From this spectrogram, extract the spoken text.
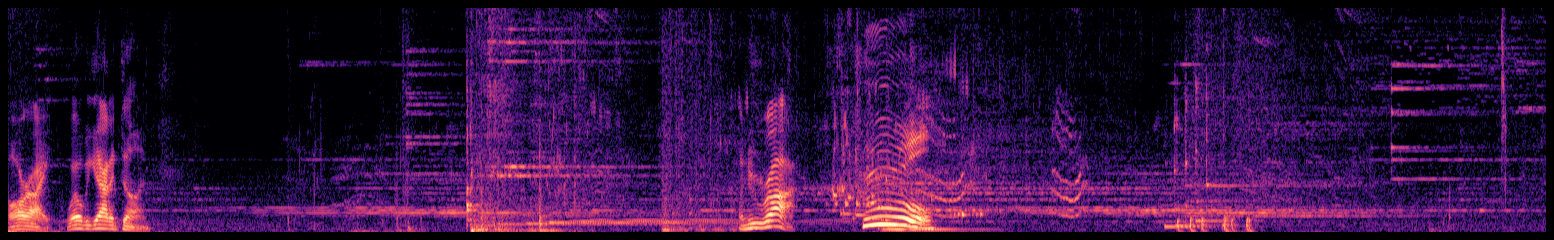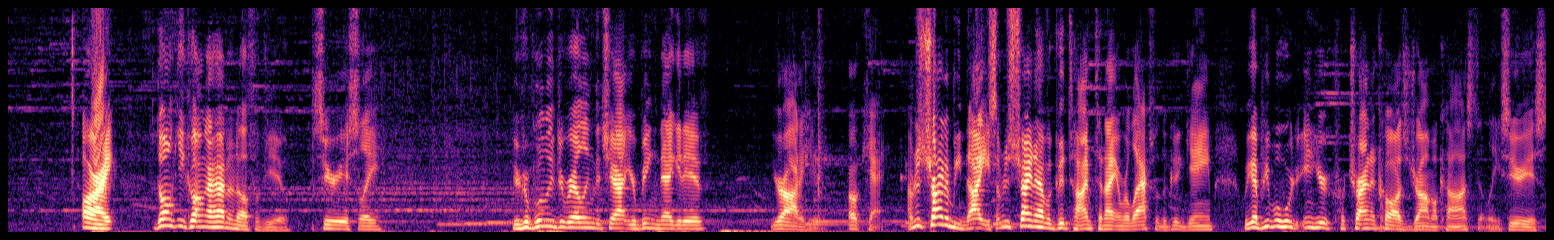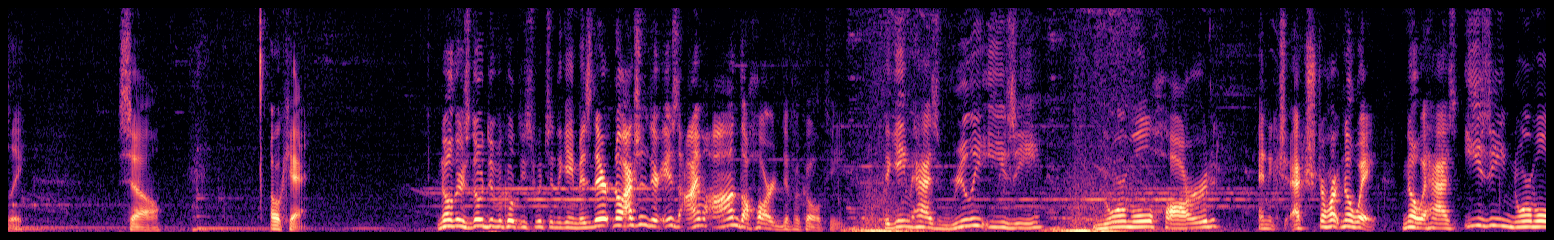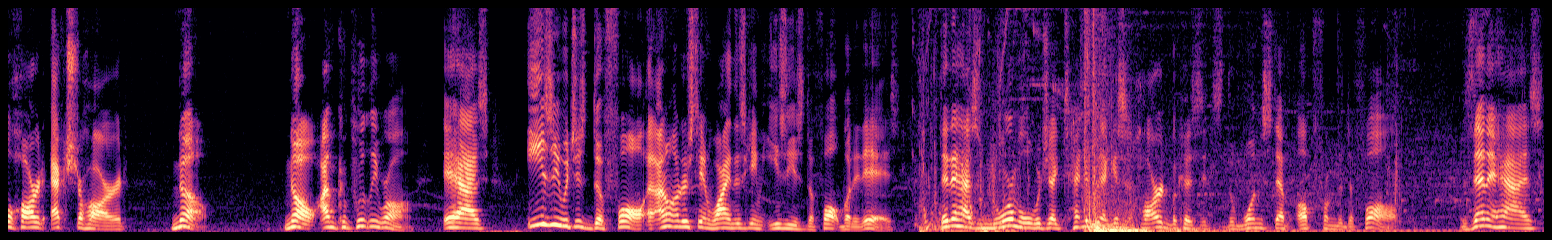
Alright. Well, we got it done. A new rock. Cool. Alright. Donkey Kong, I had enough of you. Seriously. You're completely derailing the chat. You're being negative. You're out of here. Okay. I'm just trying to be nice. I'm just trying to have a good time tonight and relax with a good game. We got people who are in here trying to cause drama constantly. Seriously. So. Okay. No, there's no difficulty switch in the game, is there? No, actually there is. I'm on the hard difficulty. The game has really easy, normal, hard, and extra hard. No, wait. No, it has easy, normal, hard, extra hard. No. No, I'm completely wrong. It has easy, which is default. And I don't understand why in this game easy is default, but it is. Then it has normal, which I tend technically I guess is hard because it's the one step up from the default. Then it has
